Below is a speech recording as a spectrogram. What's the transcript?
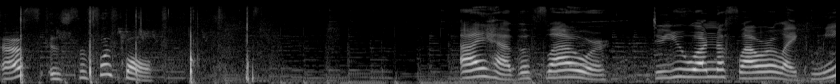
F is for football. I have a flower. Do you want a flower like me?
